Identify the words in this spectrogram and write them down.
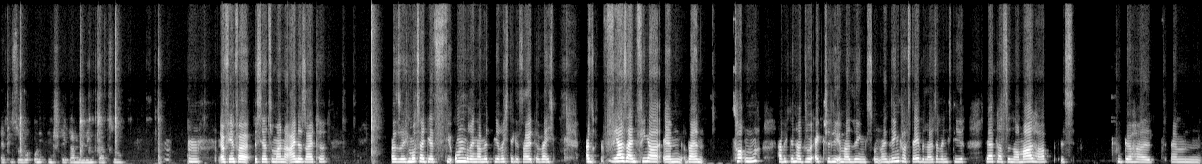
Episode unten steht dann der Link dazu. Auf jeden Fall ist jetzt so meine eine Seite. Also ich muss halt jetzt die umdrehen, damit die richtige Seite, weil ich. Also wer seinen Finger ähm, beim Zocken habe ich den halt so actually immer links. Und mein linker Stabilizer, wenn ich die Leertaste normal habe, ist tut der halt, ähm,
